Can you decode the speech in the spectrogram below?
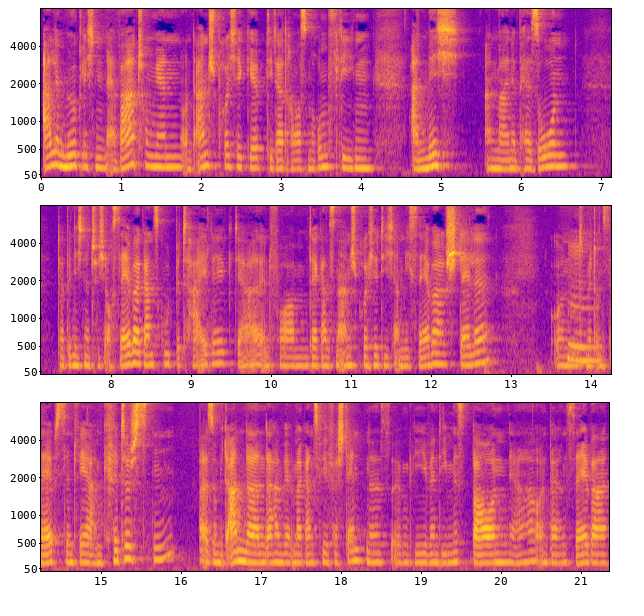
alle möglichen Erwartungen und Ansprüche gibt, die da draußen rumfliegen, an mich, an meine Person. Da bin ich natürlich auch selber ganz gut beteiligt, ja, in Form der ganzen Ansprüche, die ich an mich selber stelle. Und hm. mit uns selbst sind wir ja am kritischsten. Also mit anderen, da haben wir immer ganz viel Verständnis irgendwie, wenn die Mist bauen, ja, und bei uns selber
